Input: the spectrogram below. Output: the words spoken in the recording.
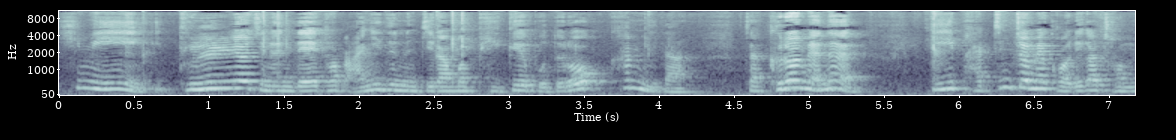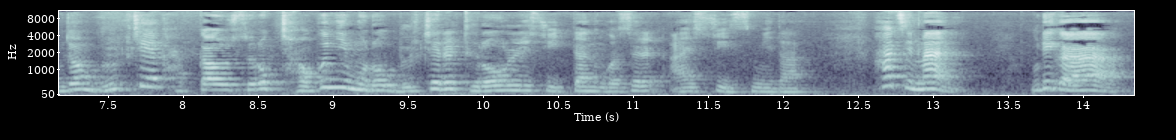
힘이 들려지는데 더 많이 드는지를 한번 비교해 보도록 합니다. 자, 그러면은 이 받침점의 거리가 점점 물체에 가까울수록 적은 힘으로 물체를 들어 올릴 수 있다는 것을 알 수 있습니다. 하지만 우리가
